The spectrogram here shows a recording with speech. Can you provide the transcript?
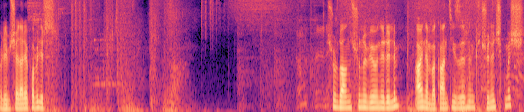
Öyle bir şeyler yapabilir. Şuradan şunu bir önerelim. Aynen bak antik zırhın küçüğünü çıkmış.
